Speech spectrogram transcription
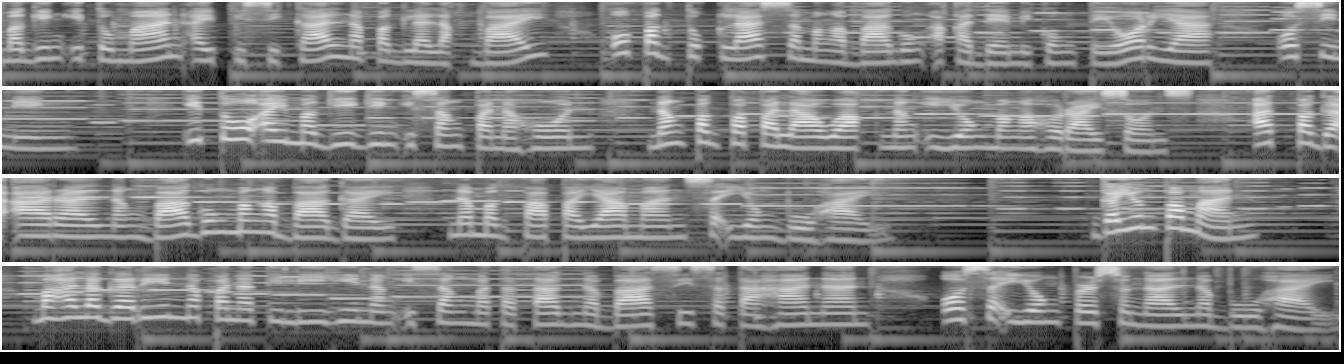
Maging ito man ay pisikal na paglalakbay o pagtuklas sa mga bagong akademikong teorya o sining, ito ay magiging isang panahon ng pagpapalawak ng iyong mga horizons at pag-aaral ng bagong mga bagay na magpapayaman sa iyong buhay. Gayunpaman, mahalaga rin na panatilihin ang isang matatag na base sa tahanan o sa iyong personal na buhay.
